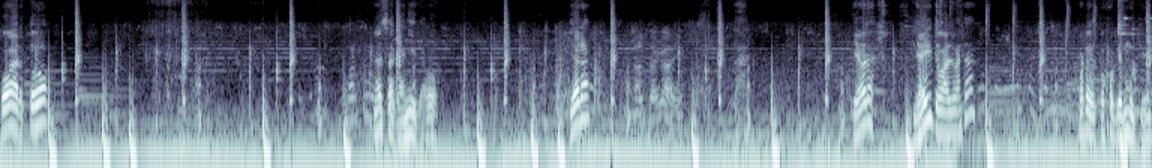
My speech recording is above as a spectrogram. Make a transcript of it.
Cuarto. Mirá esa cañita, vos. ¿Y ahora? Alta calle. ¿Y ahora? ¿De ahí te vas a levantar? Por ojo que es multi, eh.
